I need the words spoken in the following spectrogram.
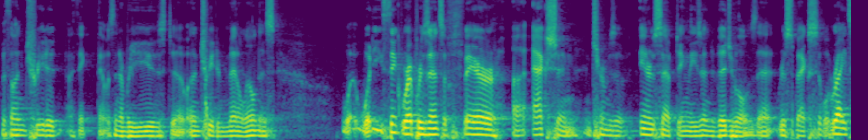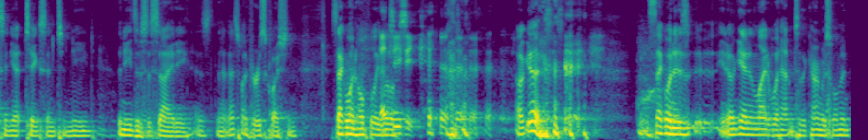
with untreated, I think that was the number you used, uh, untreated mental illness. What, what do you think represents a fair uh, action in terms of intercepting these individuals that respects civil rights and yet takes into need the needs of society? Is that's my first question. Second one, hopefully, That's little. easy. Oh, good. The second one is, you know, again, in light of what happened to the Congresswoman,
